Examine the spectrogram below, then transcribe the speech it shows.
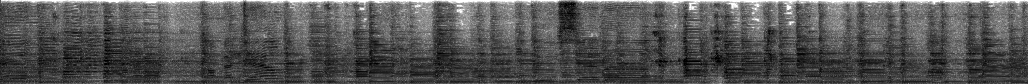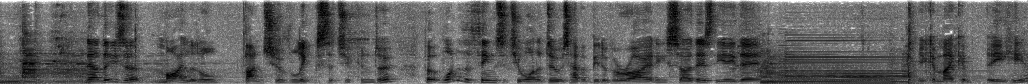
There. Come back down. B7. Now these are my little bunch of licks that you can do, but one of the things that you want to do is have a bit of variety. So there's the E there. You can make an E here.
